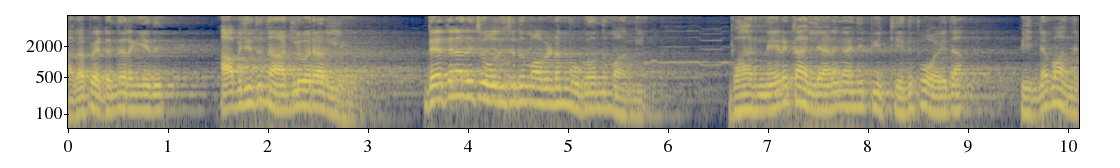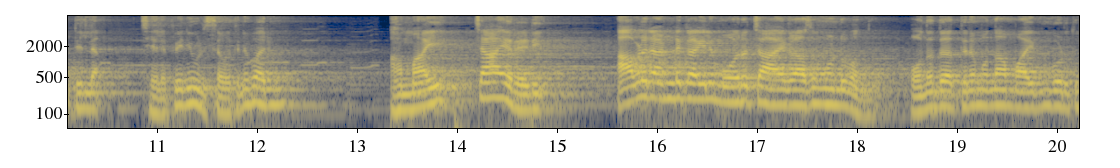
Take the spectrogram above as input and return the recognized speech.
അതാ പെട്ടെന്ന് ഇറങ്ങിയത്. അഭിജിത്ത് നാട്ടിൽ വരാറില്ലേ? ദത്തൻ അത് ചോദിച്ചതും അവരുടെ മുഖം ഒന്ന് മങ്ങി. വർണയുടെ കല്യാണം കഴിഞ്ഞ് പിറ്റേന്ന് പോയതാ. പിന്നെ വന്നിട്ടില്ല. ചിലപ്പോൾ ഇനി ഉത്സവത്തിന് വരും. അമ്മായി ചായ റെഡി അവൾ രണ്ട് കയ്യിലും ഓരോ ചായ ഗ്ലാസും കൊണ്ടുവന്നു ഒന്ന് ദത്തിനും ഒന്ന് അമ്മായിക്കും കൊടുത്തു.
